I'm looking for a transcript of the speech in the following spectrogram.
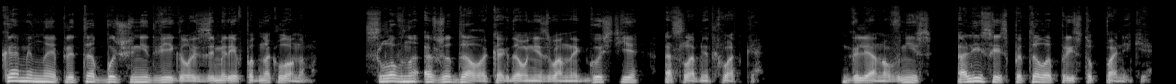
Каменная плита больше не двигалась, замерев под наклоном, словно ожидала, когда у незваной гостьи ослабнет хватка. Глянув вниз, Алиса испытала приступ паники.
